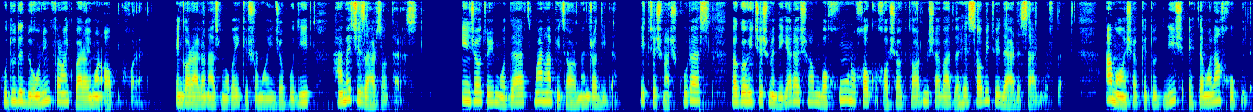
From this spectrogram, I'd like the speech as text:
حدود دو نیم فرانک برایمان آب می‌خورد. انگار الان از موقعی که شما اینجا بودید همه چیز ارزان تر است. اینجا تو این مدت من هم پیتارمن را دیدم. یک چشمش کور است و گاهی چشم دیگرش هم با خون و خاک و خاشاک تار می شود و حسابی توی درد سر می افتد. اما آن شب که تو دیدیش احتمالا خوب بوده.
